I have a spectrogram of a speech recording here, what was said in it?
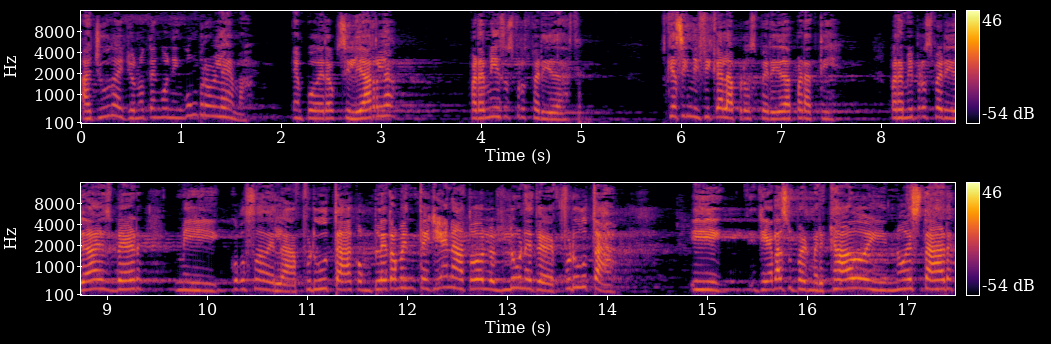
ayuda y yo no tengo ningún problema en poder auxiliarla. Para mí eso es prosperidad. ¿Qué significa la prosperidad para ti? Para mí prosperidad es ver mi cosa de la fruta completamente llena todos los lunes de fruta y llegar al supermercado y no estar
